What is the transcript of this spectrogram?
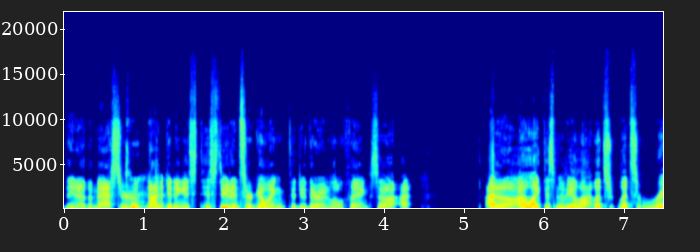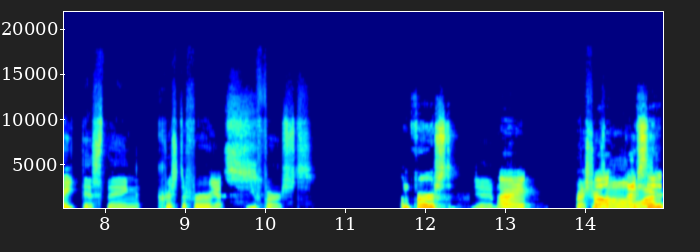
you know, the master not getting his his students are going to do their own little thing. So I, I, I don't know. I like this movie a lot. Let's let's rate this thing, Christopher. yes. you first. I'm first. Yeah, boy. All right. Pressure's well, on, I've boy. stated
